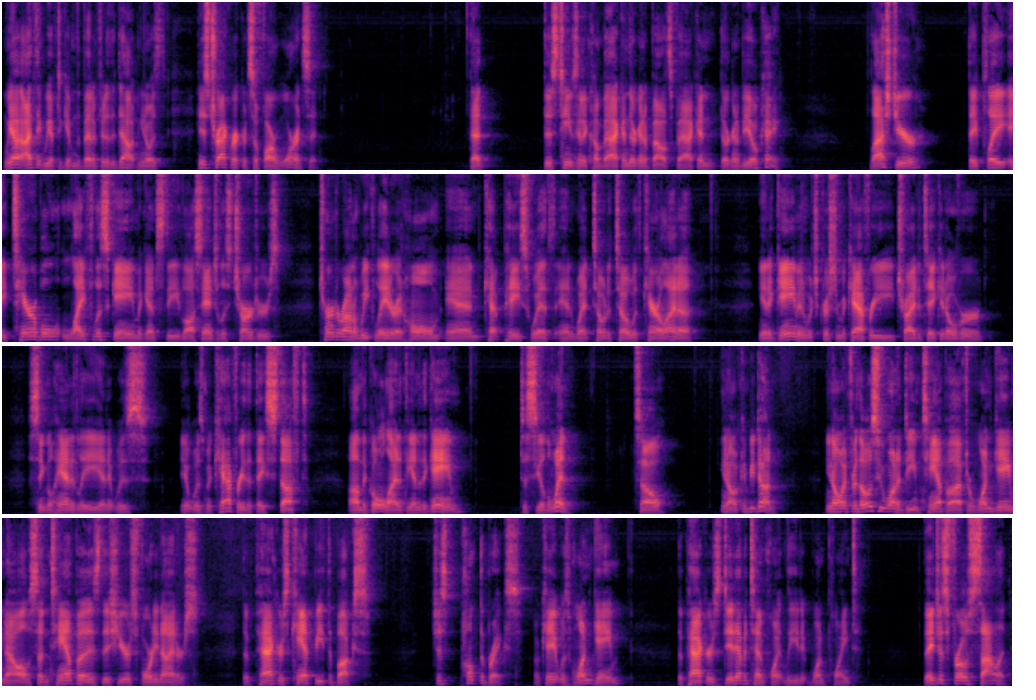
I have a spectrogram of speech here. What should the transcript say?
We, I think we have to give him the benefit of the doubt. You know, his, his track record so far warrants it. That this team's going to come back and they're going to bounce back and they're going to be okay. Last year, they play a terrible, lifeless game against the Los Angeles Chargers, turned around a week later at home and kept pace with and went toe to toe with Carolina in a game in which Christian McCaffrey tried to take it over single handedly, and it was it was McCaffrey that they stuffed on the goal line at the end of the game to seal the win. So, you know, it can be done. You know, and for those who want to deem Tampa after one game now, all of a sudden Tampa is this year's 49ers. The Packers can't beat the Bucs. Just pump the brakes. Okay, it was one game. The Packers did have a 10-point lead at one point. They just froze solid.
